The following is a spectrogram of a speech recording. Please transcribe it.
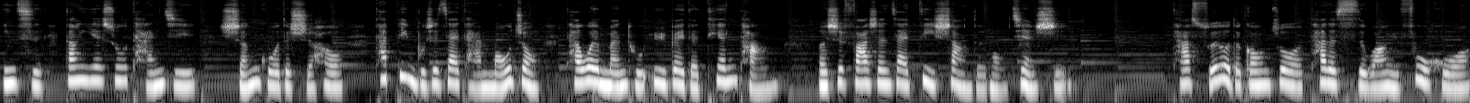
因此，当耶稣谈及神国的时候，他并不是在谈某种他为门徒预备的天堂，而是发生在地上的某件事。他所有的工作，他的死亡与复活，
